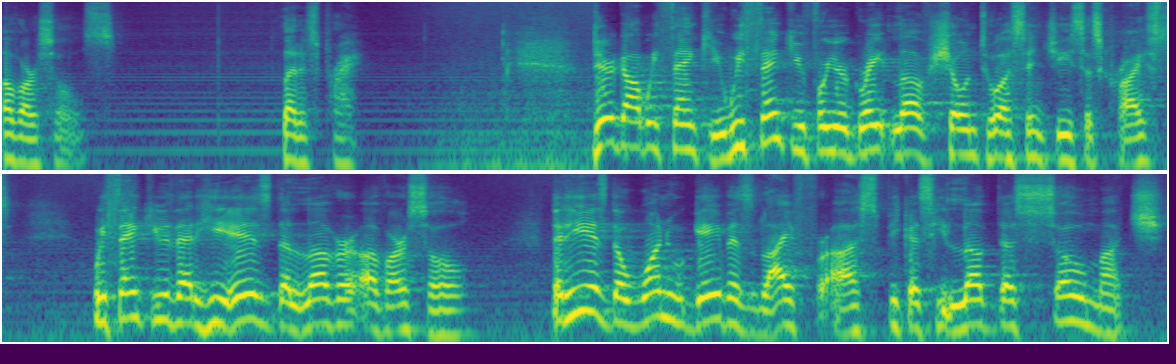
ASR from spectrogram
of our souls. Let us pray. Dear God, we thank you. We thank you for your great love shown to us in Jesus Christ. We thank you that He is the lover of our soul, that He is the one who gave His life for us because He loved us so much.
